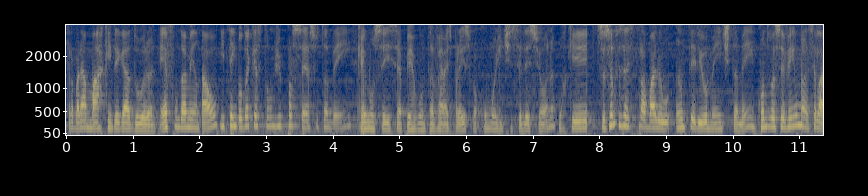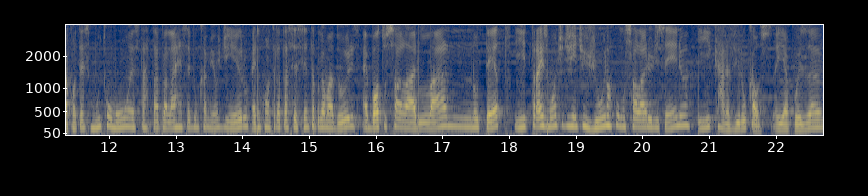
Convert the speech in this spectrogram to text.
trabalhar a marca empregadora é fundamental e tem toda a questão de processo também, que eu não sei se a pergunta vai mais pra isso, pra como a gente seleciona, porque se você não fizer esse trabalho anteriormente também, quando você vem uma, sei lá, acontece muito comum, a startup vai lá, recebe um caminhão de dinheiro, aí tem que contratar 60 programadores, aí bota o salário lá no teto e traz um monte de gente júnior com um salário de sênior e, cara, vira o caos. Aí a coisa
